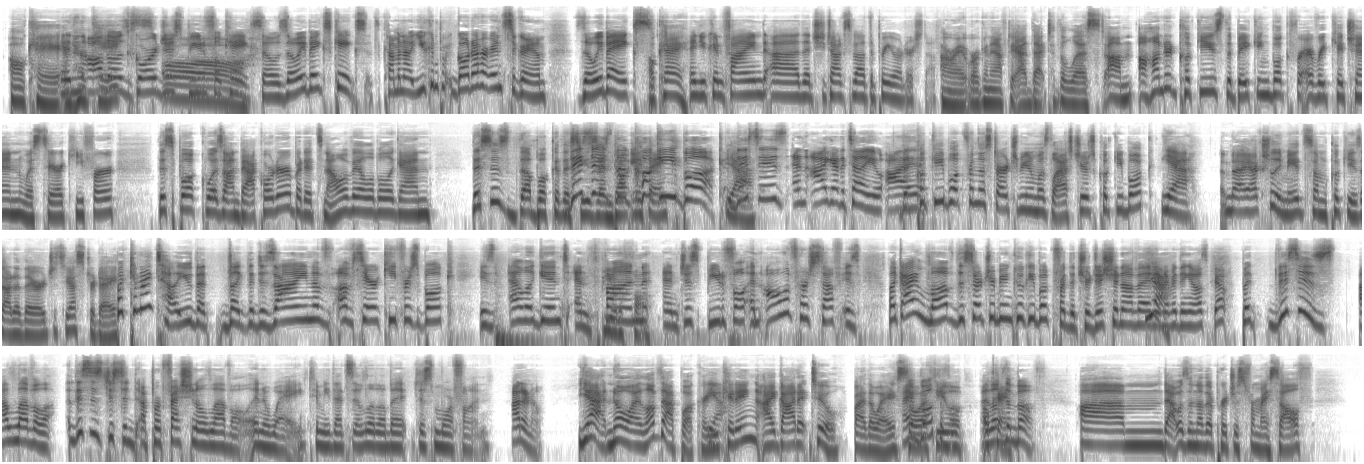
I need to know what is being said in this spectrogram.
Okay. and, her all those cakes? gorgeous, beautiful Oh. cakes. So Zoe Bakes Cakes. It's coming out. You can pr- go to her Instagram, Zoe Bakes. Okay. and you can find uh, that she talks about the pre-order stuff. All right, we're gonna have to add that to the list. Um, A hundred cookies, the baking book for every kitchen with Sarah Kieffer. This book was on back order, but it's now available again. This is the book of the This season, is the don't you cookie think? book. Yeah. This is, and I got to tell you, I The cookie book from the Star Tribune was last year's cookie book, yeah. And I actually made some cookies out of there just yesterday. But can I tell you that like the design of, of Sarah Kieffer's book is elegant and fun Beautiful. and just beautiful and all of her stuff is like I love the Star Tribune cookie book for the tradition of it Yeah. and everything else. Yep. But this is a level this is just a, a professional level in a way to me that's a little bit just more fun. I don't know. yeah, no, I love that book. Are you kidding? I got it too, by the way. So I if you. I love them both. Um, that was another purchase for myself.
